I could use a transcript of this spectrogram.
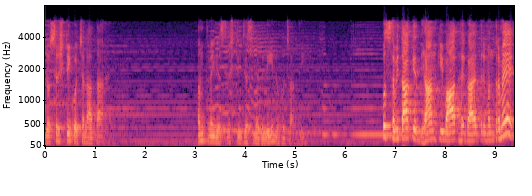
जो सृष्टि को चलाता है। अंत में यह सृष्टि जिसमें विलीन हो जाती है। उस सविता के ध्यान की बात है गायत्री मंत्र में,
